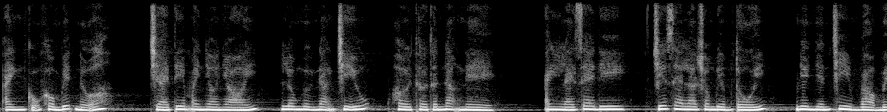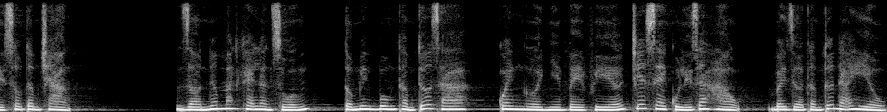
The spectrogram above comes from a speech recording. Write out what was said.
anh cũng không biết nữa. Trái tim anh nhò nhói, lông ngực nặng trĩu, hơi thở thật nặng nề. Anh lái xe đi, chiếc xe lao trong đêm tối, như nhấn chìm vào bể sâu tâm trạng. giọt nước mắt khẽ lăn xuống, Tống Linh buông thầm tước ra, quay người nhìn về phía chiếc xe của Lý Gia Hạo. Bây giờ thẩm tước đã hiểu.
